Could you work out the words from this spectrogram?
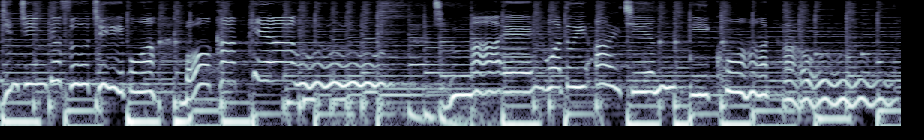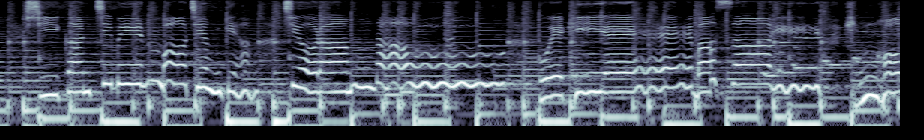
认真着输一半，无较巧。今嘛的我对爱情。看透，时间一面无情行，笑人老。过去的目屎，幸福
